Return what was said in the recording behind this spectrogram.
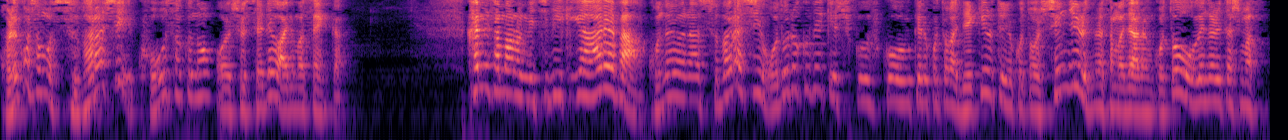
これこそも素晴らしい高速の出世ではありませんか。神様の導きがあれば、このような素晴らしい驚くべき祝福を受けることができるということを信じる皆様であることをお祈りいたします。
